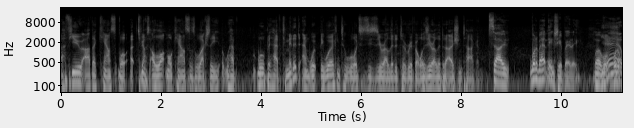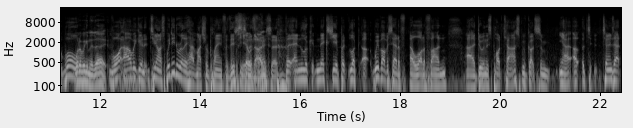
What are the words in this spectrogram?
a few other councils, well, uh, to be honest, a lot more councils will actually have will be, have committed and will be working towards this zero litter to river or zero litter to ocean target. so, what about next year, Brady? Well, Yeah, what, well- what are we going to do? What are we going to? To be honest, we didn't really have much of a plan for this We year. still don't. it. But and look next year. But look, uh, we've obviously had a, a lot of fun uh, doing this podcast. We've got some. You know, uh, it turns out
